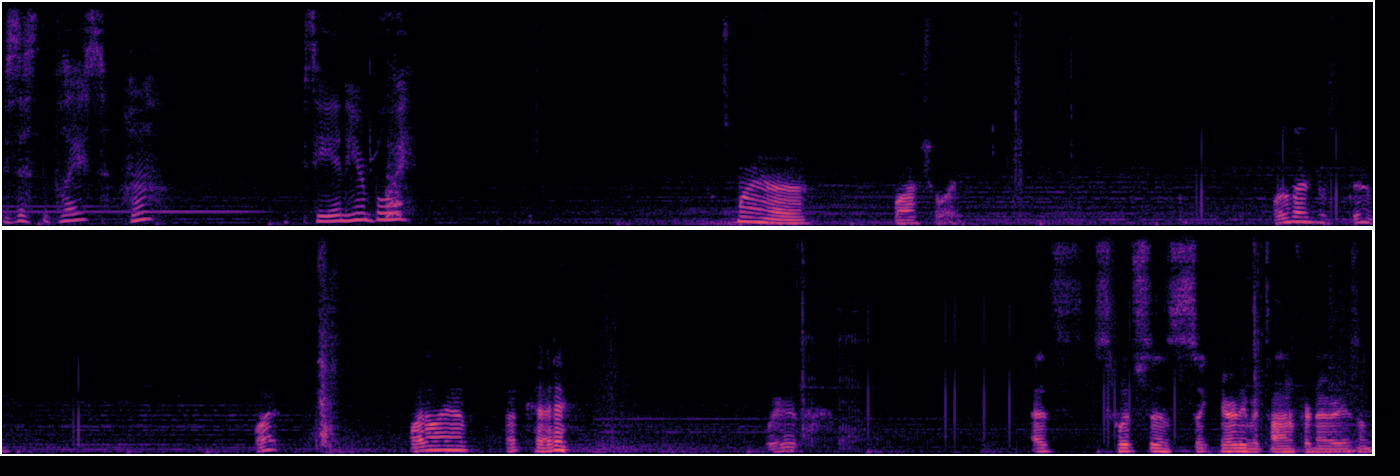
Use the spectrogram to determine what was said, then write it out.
Is this the place? Huh? Is he in here, boy? What's my uh flashlight? What did I just do? What? Why do I have? Okay. Weird. I switched to security baton for no reason.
